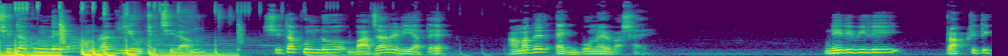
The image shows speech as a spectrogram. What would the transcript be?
সীতাকুণ্ডে আমরা গিয়ে উঠেছিলাম। সীতাকুণ্ড বাজার এরিয়াতে আমাদের এক বোনের বাসায়। নিরিবিলি প্রাকৃতিক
